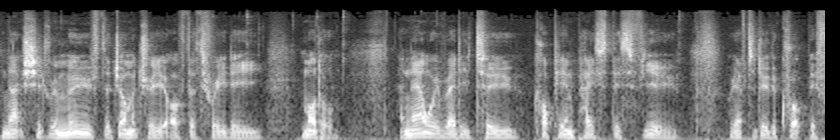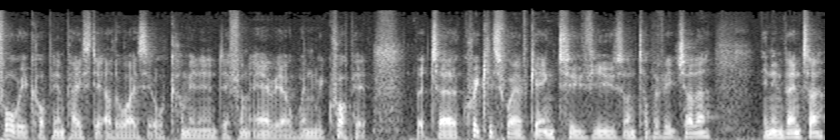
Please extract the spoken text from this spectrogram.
And that should remove the geometry of the 3D model and now we're ready to copy and paste this view. We have to do the crop before we copy and paste it otherwise it will come in in a different area when we crop it. But uh, quickest way of getting two views on top of each other in Inventor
